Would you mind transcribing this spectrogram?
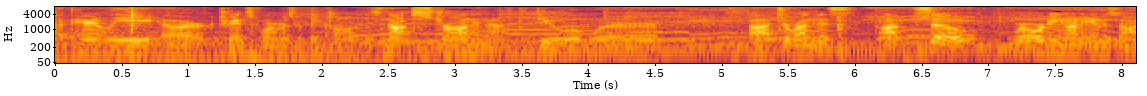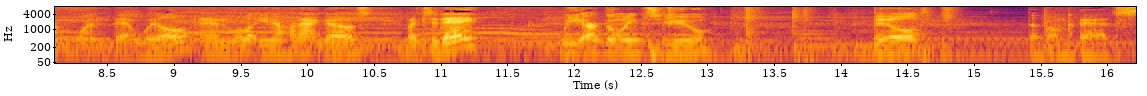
apparently, or transformer is what they call it, is not strong enough to do what we're, uh, to run this pump. So we're ordering on Amazon one that will, and we'll let you know how that goes. But today, we are going to build the bunk beds.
